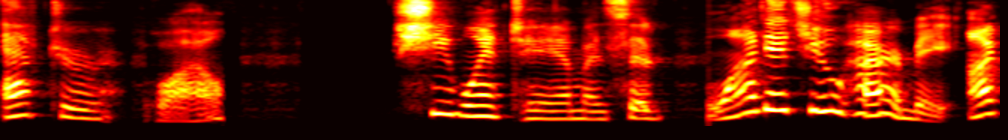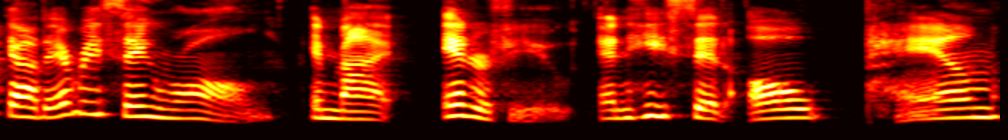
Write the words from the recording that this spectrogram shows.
After a while, she went to him and said, Why did you hire me? I got everything wrong in my interview. And he said, Oh, Pam,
